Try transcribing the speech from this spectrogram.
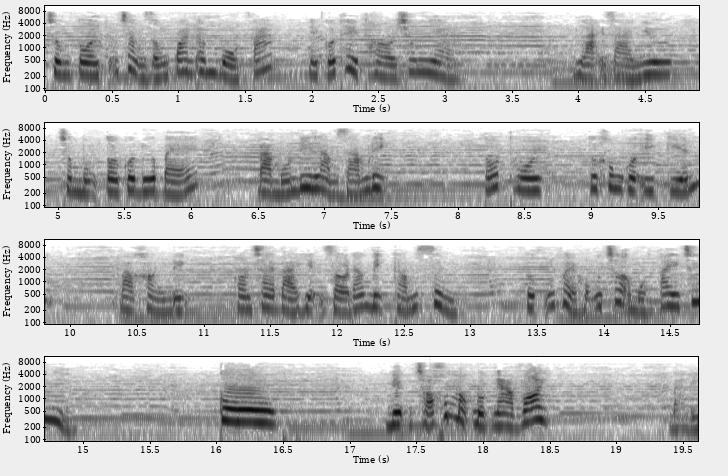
Trông tôi cũng chẳng giống quan âm Bồ Tát Để có thể thờ trong nhà. Lại giả như trong bụng tôi có đứa bé Bà muốn đi làm giám định. Tốt thôi tôi không có ý kiến. Bà khẳng định con trai bà hiện giờ đang bị cắm sừng Tôi cũng phải hỗ trợ một tay chứ nhỉ? Cô Miệng chó không mọc được ngà voi. Bà Lý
